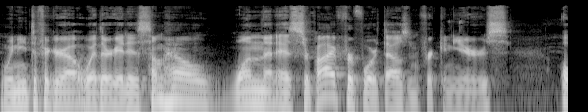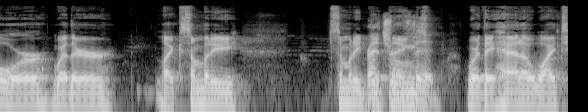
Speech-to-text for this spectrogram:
we need to figure out whether it is somehow one that has survived for 4,000 freaking years or whether like somebody somebody did things Retrofit. Where they had a YT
